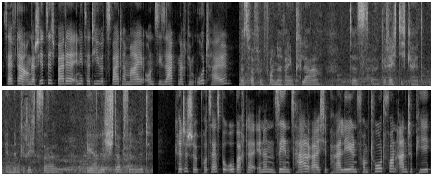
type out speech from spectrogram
Sefta engagiert sich bei der Initiative 2. Mai und sie sagt nach dem Urteil: Es war von vornherein klar, dass äh, Gerechtigkeit in dem Gerichtssaal eher nicht stattfindet. Kritische ProzessbeobachterInnen sehen zahlreiche Parallelen vom Tod von Ante P.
